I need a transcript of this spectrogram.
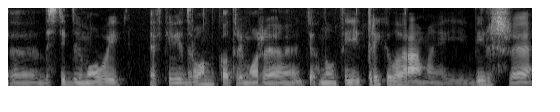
е, 10-дюймовий FPV-дрон, котрий може тягнути і 3 кілограми, і більше.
